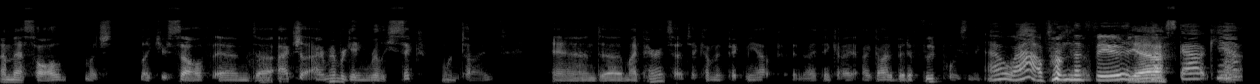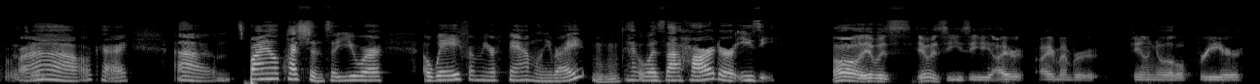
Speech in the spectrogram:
a mess hall, much like yourself. And uh, actually, I remember getting really sick one time, and uh, my parents had to come and pick me up, and I think I, I got a bit of food poisoning. Oh wow, from the food Yeah. the Cub Scout camp. Yeah, that's right. wow, okay. Um, final question. So you were away from your family, right? hmm Was that hard or easy? Oh, it was it was easy. I I remember feeling a little freer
